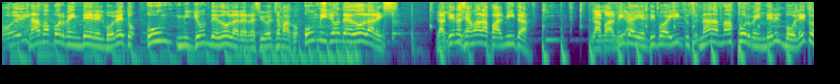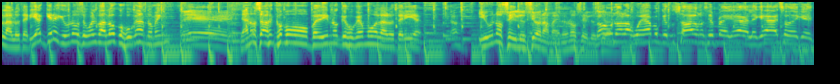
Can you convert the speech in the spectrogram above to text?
Oye. Nada más por vender el boleto, un millón de dólares recibió el chamaco. Un millón de dólares. La tienda se llama La Palmita. La El Palmita y el tipo ahí, tú- nada más por vender el boleto. La lotería quiere que uno se vuelva loco jugando, men. Eh, Ya no saben cómo pedirnos que juguemos la lotería. Y uno se ilusiona, men. Uno se ilusiona. no, uno la juega porque tú sabes, uno siempre le queda, le queda eso de que,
